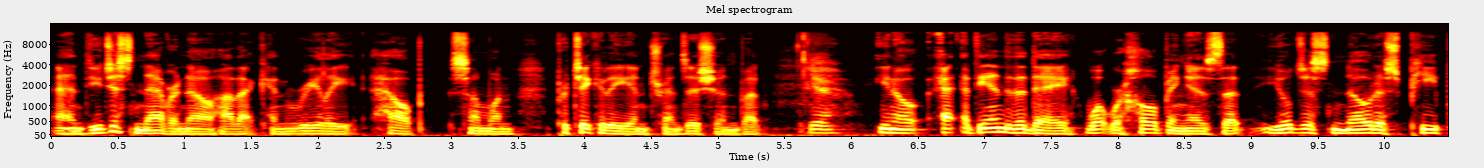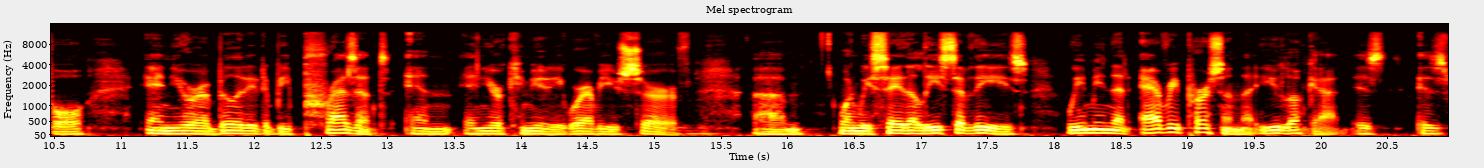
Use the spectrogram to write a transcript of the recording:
And you just never know how that can really help someone, particularly in transition. But Yeah. you know, at, at the end of the day, what we're hoping is that you'll just notice people and your ability to be present in, in your community, wherever you serve. Um, when we say the least of these, we mean that every person that you look at is, is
